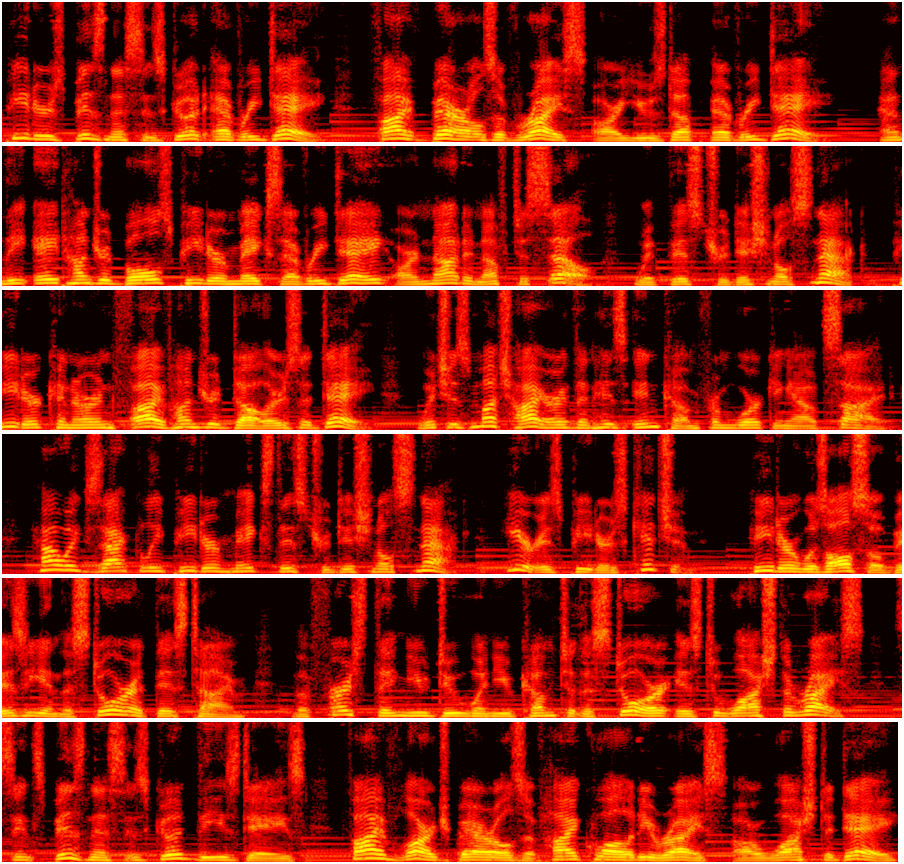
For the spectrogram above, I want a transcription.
Peter's business is good every day. Five barrels of rice are used up every day. And the 800 bowls Peter makes every day are not enough to sell. With this traditional snack, Peter can earn $500 a day, which is much higher than his income from working outside. How exactly Peter makes this traditional snack? Here is Peter's kitchen. Peter was also busy in the store at this time. The first thing you do when you come to the store is to wash the rice. Since business is good these days, five large barrels of high-quality rice are washed a day.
